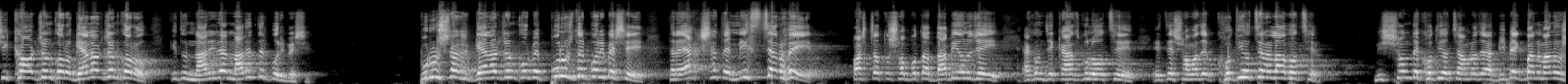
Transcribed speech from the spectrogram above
শিক্ষা অর্জন করো, জ্ঞান অর্জন করো। কিন্তু নারীরা নারীদের পরিবেশে, পুরুষরা জ্ঞান অর্জন করবে পুরুষদের পরিবেশে, তারা একসাথে মিক্সচার হয়ে পাশ্চাত্য সভ্যতার দাবি অনুযায়ী এখন যে কাজগুলো হচ্ছে, এতে সমাজের ক্ষতি হচ্ছে না, লাভ হচ্ছে? নিঃসন্দেহে ক্ষতি হচ্ছে আমরা যারা বিবেকবান মানুষ,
